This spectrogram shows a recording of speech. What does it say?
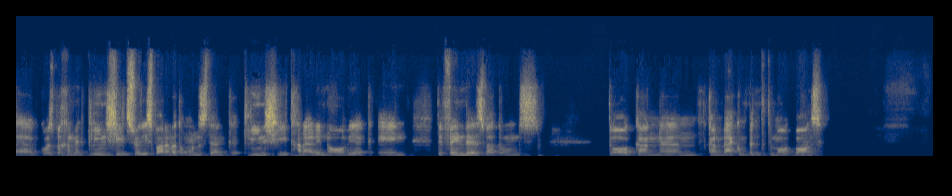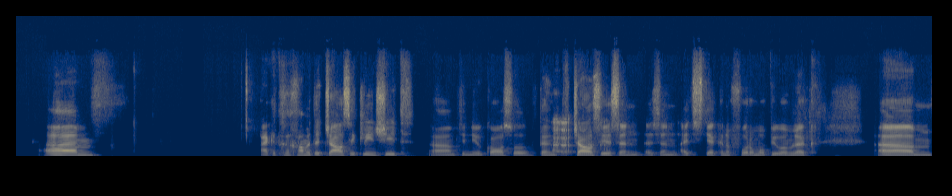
Uh kom ons begin met clean sheet. So die spanne wat ons dink 'n clean sheet gaan hou die naweek en defenders wat ons daar kan ehm um, kan back om punte te maak, Baans. Ehm um, ek het gegaan met 'n Chelsea clean sheet um, teen Newcastle. Dink uh, Chelsea is in is in uitstekende vorm op die oomblik. Ehm um,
